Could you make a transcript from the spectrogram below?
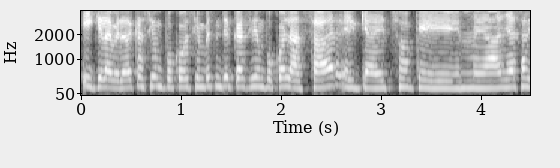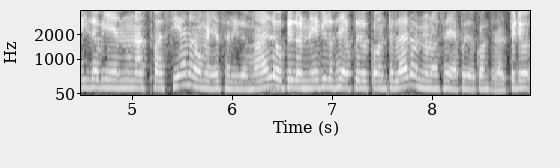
y que la verdad que ha sido un poco, siempre he sentido que ha sido un poco el azar el que ha hecho que me haya salido bien una actuación o me haya salido mal o que los nervios los haya podido controlar o no los haya podido controlar. Pero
